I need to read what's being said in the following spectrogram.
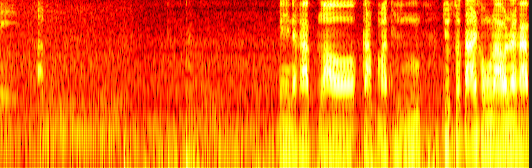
นี่ครับ นี่นะครับ เรากลับมาถึงจุดสตาร์ทของเรานะครับ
